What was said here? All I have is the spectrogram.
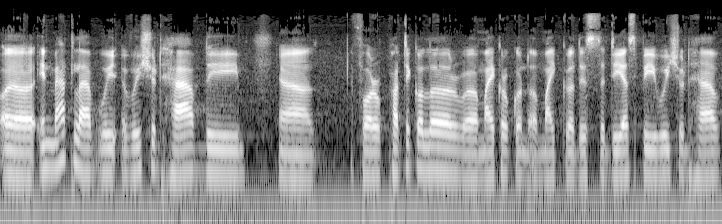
uh, in MATLAB, we we should have the uh, for particular uh, micro, uh, micro this DSP we should have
